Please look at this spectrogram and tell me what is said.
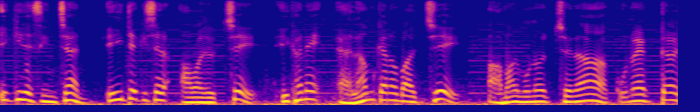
এগিয়ে সিনচান এইটা কিসের আওয়াজ হচ্ছে? এখানে অ্যালার্ম কেন বাজছে? আমার মনে হচ্ছে না কোনো একটা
